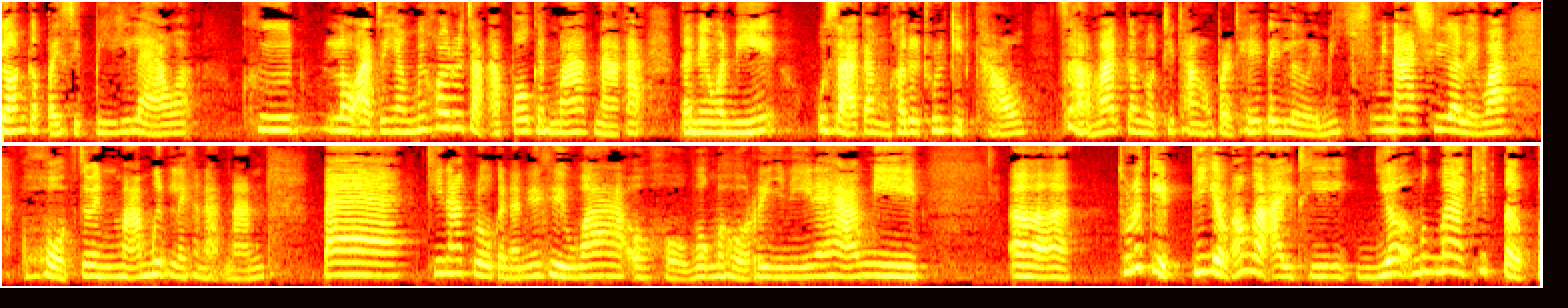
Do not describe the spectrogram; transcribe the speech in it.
ย้อนกลับไปสิบปีที่แล้วอะ่ะคือเราอาจจะยังไม่ค่อยรู้จัก Apple กันมากนักอะ่ะแต่ในวันนี้อุตสาหกรรมของเขาโดยธุรกิจเขาสามารถกำหนดทิศทางของประเทศได้เลย ไม่ไม่น่าเชื่อเลยว่าโอ้โหจะเป็นม้ามืดเลยขนาดนั้น แต่ที่น่ากลัวกันนั้นก็คือว่าโอ้โหวงมโหรีนี้นะคะมีธุรกิจที่เกี่ยวข้องกับไอทีเยอะมากๆที่เติบโต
